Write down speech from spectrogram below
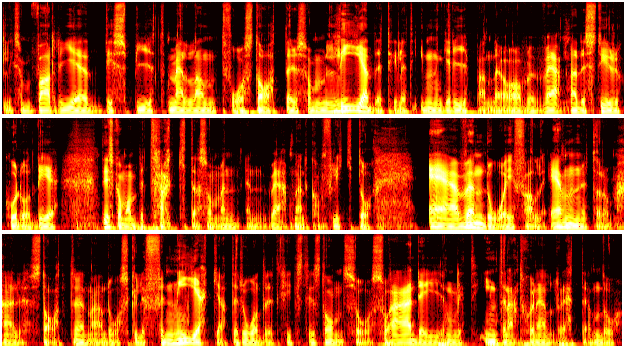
liksom varje dispyt mellan två stater som leder till ett ingripande av väpnade styrkor, då, det, det ska man betrakta som en, en väpnad konflikt. Då. Även då ifall en av de här staterna då skulle förneka att det råder ett krigstillstånd så, så är det enligt internationell rätt ändå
